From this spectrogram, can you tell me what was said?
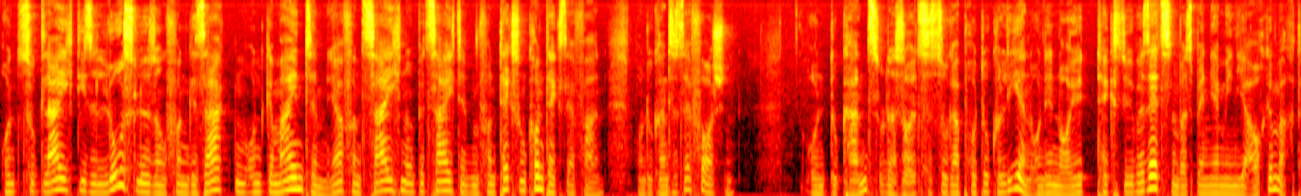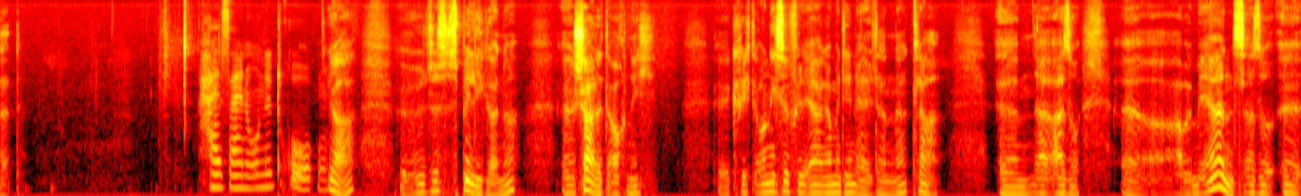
und zugleich diese Loslösung von Gesagtem und Gemeintem, ja, von Zeichen und Bezeichnetem, von Text und Kontext erfahren. Und du kannst es erforschen. Und du kannst oder sollst es sogar protokollieren und in neue Texte übersetzen, was Benjamin ja auch gemacht hat. High sein ohne Drogen. Ja, äh, das ist billiger, ne? Äh, schadet auch nicht. Kriegt auch nicht so viel Ärger mit den Eltern, ne? Klar. Ähm, also, äh, aber im Ernst, also äh,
